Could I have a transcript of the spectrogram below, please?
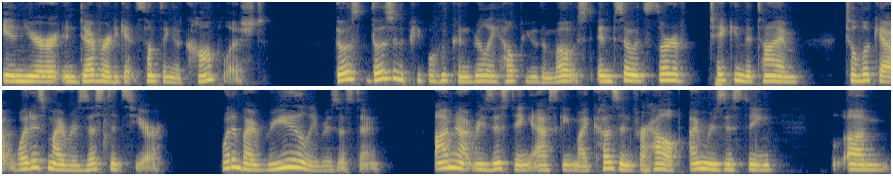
in your endeavor to get something accomplished, those those are the people who can really help you the most. And so it's sort of taking the time to look at what is my resistance here? What am I really resisting? I'm not resisting asking my cousin for help. I'm resisting um,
